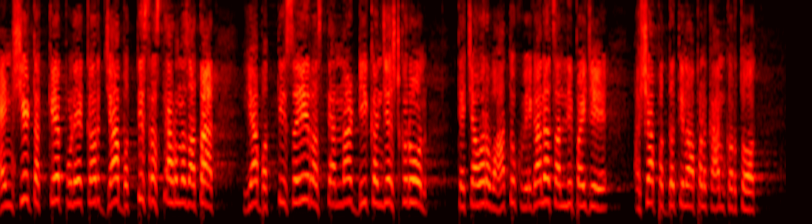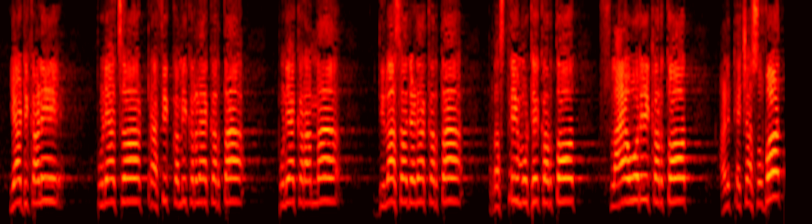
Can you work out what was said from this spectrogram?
ऐंशी टक्के पुणेकर ज्या बत्तीस रस्त्यावरून जातात या बत्तीसही रस्त्यांना डिकंजेस्ट करून त्याच्यावर वाहतूक वेगानं चालली पाहिजे अशा पद्धतीनं आपण काम करतो या ठिकाणी पुण्याचं ट्रॅफिक कमी करण्याकरता पुणेकरांना दिलासा देण्याकरता रस्ते मोठे करतो फ्लायओव्हरही करतो आणि त्याच्यासोबत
